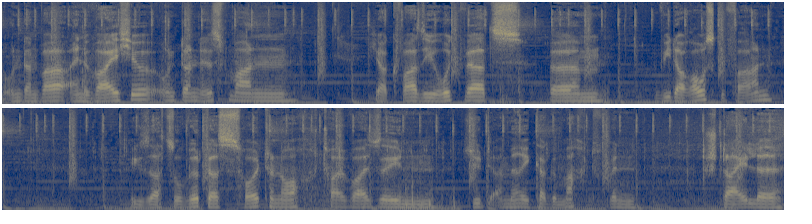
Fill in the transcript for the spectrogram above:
und dann war eine Weiche und dann ist man ja quasi rückwärts ähm, wieder rausgefahren. Wie gesagt, so wird das heute noch teilweise in Südamerika gemacht, wenn steile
